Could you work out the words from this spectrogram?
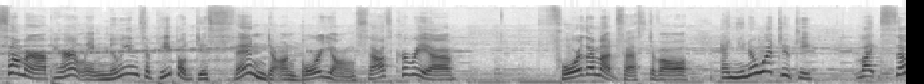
summer, apparently, millions of people descend on Boryeong, South Korea, for the Mud Festival. And you know what, Dukey? Like so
